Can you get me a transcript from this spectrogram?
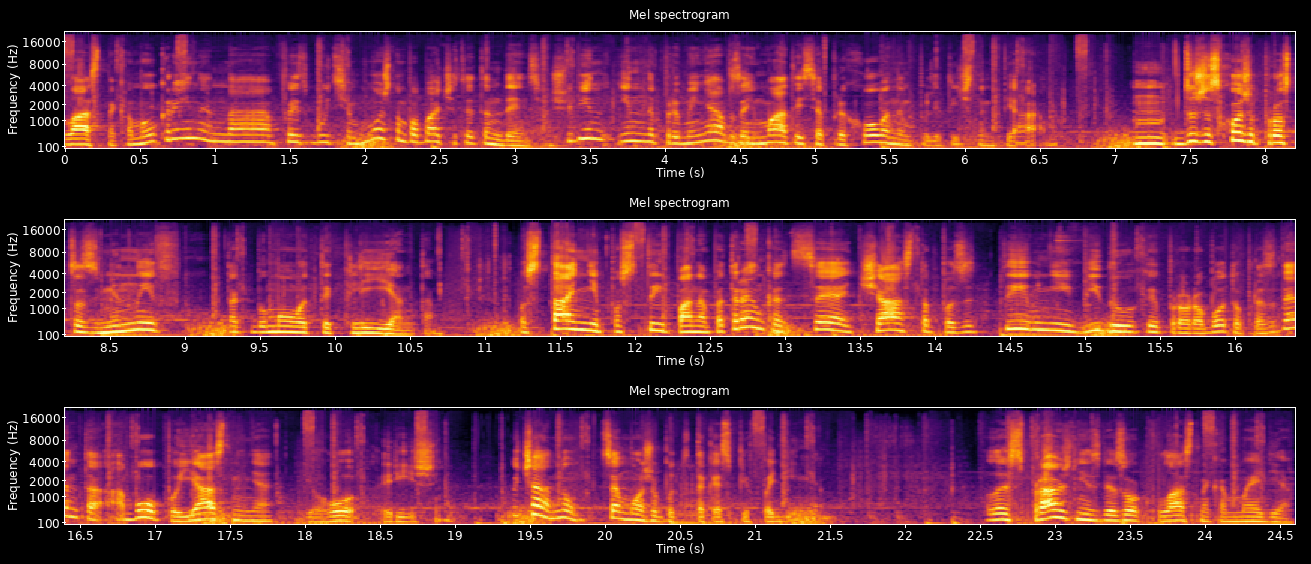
власниками України на Фейсбуці, можна побачити тенденцію, що він і не приміняв займатися прихованим політичним піаром. Дуже схоже, просто змінив, так би мовити, клієнта. Останні пости пана Петренка це часто позитивні відгуки про роботу президента або пояснення його рішень. Хоча ну, це може бути таке співпадіння. Але справжній зв'язок власника медіа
